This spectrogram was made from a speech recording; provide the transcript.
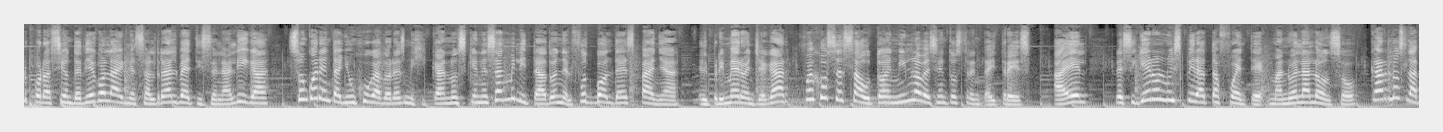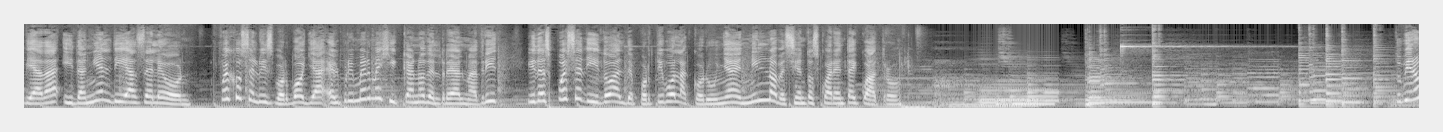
Incorporación de Diego Lainez al Real Betis en la liga, son 41 jugadores mexicanos quienes han militado en el fútbol de España. El primero en llegar fue José Sauto en 1933. A él le siguieron Luis Pirata Fuente, Manuel Alonso, Carlos Laviada y Daniel Díaz de León. Fue José Luis Borbolla el primer mexicano del Real Madrid y después cedido al Deportivo La Coruña en 1944.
